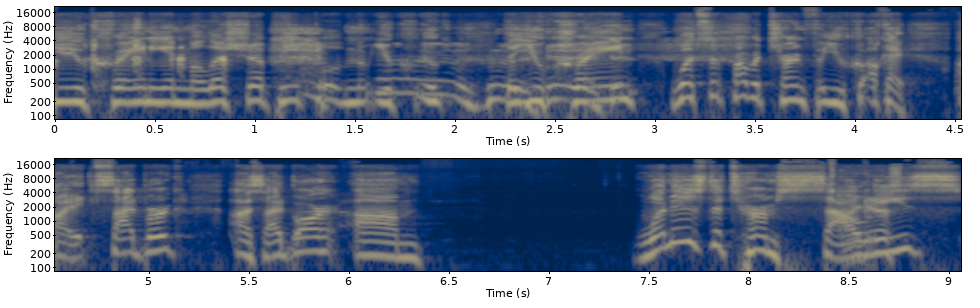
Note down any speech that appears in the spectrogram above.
Ukrainian militia people, the Ukraine. What's the proper term for Ukraine? Okay, all right. Sideberg, uh, sidebar. Um, when is the term Saudis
